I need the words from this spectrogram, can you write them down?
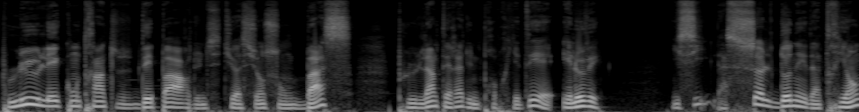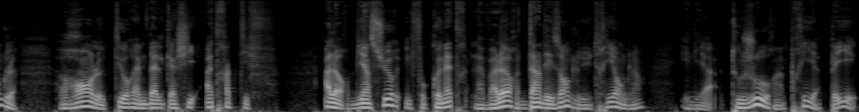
plus les contraintes de départ d'une situation sont basses, plus l'intérêt d'une propriété est élevé. Ici, la seule donnée d'un triangle rend le théorème d'Al-Kashi attractif. Alors, bien sûr, il faut connaître la valeur d'un des angles du triangle. Hein. Il y a toujours un prix à payer.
